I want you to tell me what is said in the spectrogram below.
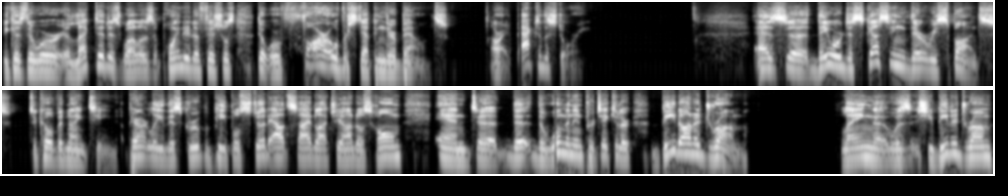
because there were elected as well as appointed officials that were far overstepping their bounds. All right, back to the story. As uh, they were discussing their response to COVID 19. Apparently, this group of people stood outside Lachiondo's home, and uh, the, the woman in particular beat on a drum. Lang uh, was, she beat a drum.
